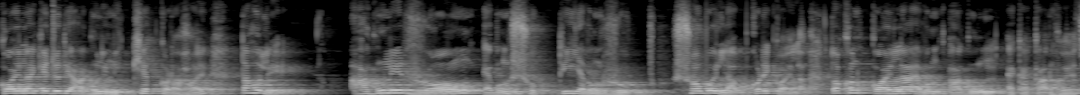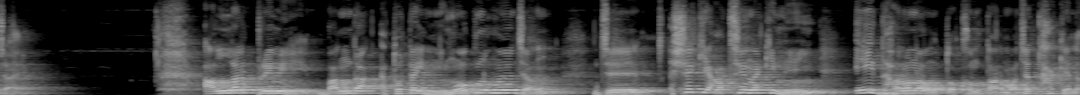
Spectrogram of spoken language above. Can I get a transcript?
কয়লাকে যদি আগুনে নিক্ষেপ করা হয়, তাহলে আগুনের রং এবং শক্তি এবং রূপ সবই লাভ করে কয়লা। তখন কয়লা এবং আগুন একাকার হয়ে যায়। আল্লাহর প্রেমে বান্দা এতটাই নিমগ্ন হয়ে যান যে সে কি আছে নাকি নেই, এই ধারণাও তখন তার মাঝে থাকে না।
